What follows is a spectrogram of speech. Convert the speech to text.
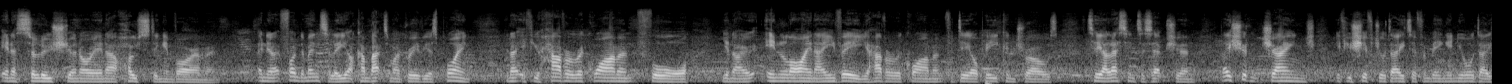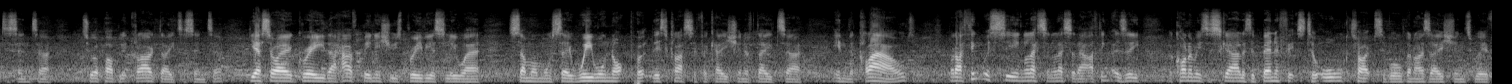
in a solution or in a hosting environment. And you know, fundamentally, I'll come back to my previous point. You know, if you have a requirement for you know, inline AV, you have a requirement for DLP controls, TLS interception. They shouldn't change if you shift your data from being in your data center to a public cloud data center. Yes, I agree, there have been issues previously where someone will say, we will not put this classification of data in the cloud. But I think we're seeing less and less of that. I think as the economies of scale, as the benefits to all types of organizations with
